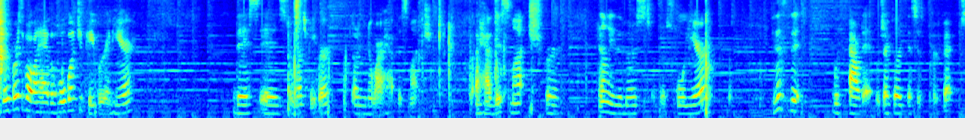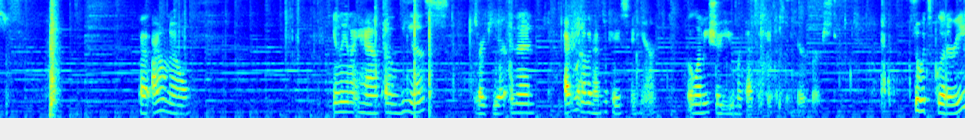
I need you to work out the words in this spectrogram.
So first of all, I have a whole bunch of paper in here. This is so much paper. I don't even know why I have this much. But I have this much for apparently the most of the school year. This is it without it, which I feel like this is perfect. But I don't know. And then I have a Elias right here. And then I have another pencil case in here. But let me show you my pencil case in here first. So it's glittery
